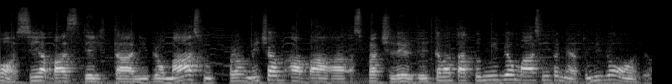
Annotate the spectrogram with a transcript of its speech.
Bom, se a base dele tá nível máximo, provavelmente a, a, a, as prateleiras dele estar tá tudo nível máximo também, tudo nível 11. Ó.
